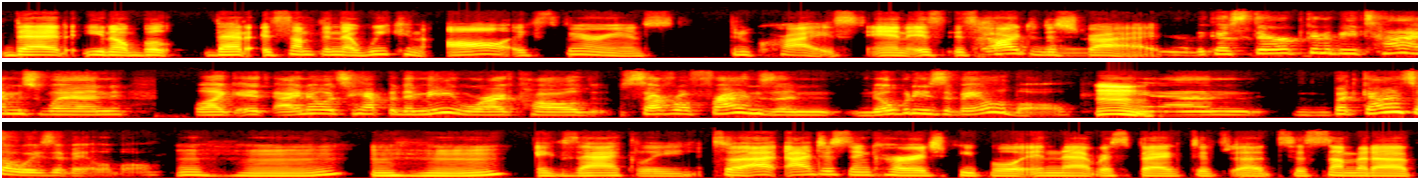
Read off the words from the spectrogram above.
that you know but that is something that we can all experience through christ. And it's, it's hard to describe. Yeah, because there are going to be times when like it, i know it's happened to me where i've called several friends and nobody's available. Mm. and but god's always available. Mm-hmm, mm-hmm, exactly. So I, I just encourage people in that respect if, uh, to sum it up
